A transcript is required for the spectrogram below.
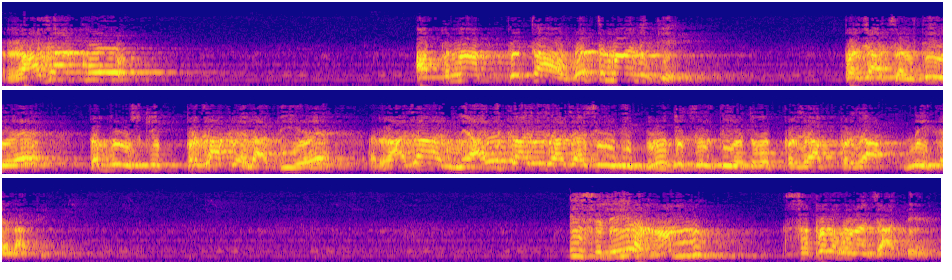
राजा को अपना पिता वत मान के प्रजा चलती है, तब वो उसकी प्रजा कहलाती है। राजा न्यायकारी राजा से यदि विरुद्ध चलती है तो वो प्रजा प्रजा नहीं कहलाती। इसलिए हम सफल होना चाहते हैं।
